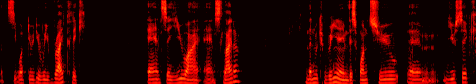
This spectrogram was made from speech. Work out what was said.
let's see what do we do? We right click and say UI and slider. And then we can rename this one to um, music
